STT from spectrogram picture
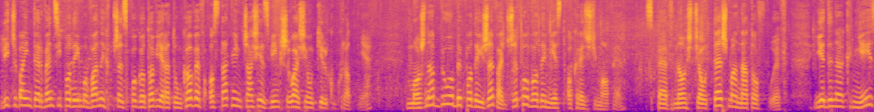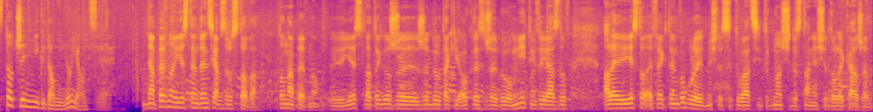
Liczba interwencji podejmowanych przez pogotowie ratunkowe w ostatnim czasie zwiększyła się kilkukrotnie. Można byłoby podejrzewać, że powodem jest okres zimowy. Z pewnością też ma na to wpływ, jednak nie jest to czynnik dominujący. Na pewno jest tendencja wzrostowa, to na pewno jest, dlatego że, że był taki okres, że było mniej tych wyjazdów, ale jest to efektem w ogóle, myślę, sytuacji trudności dostania się do lekarza.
